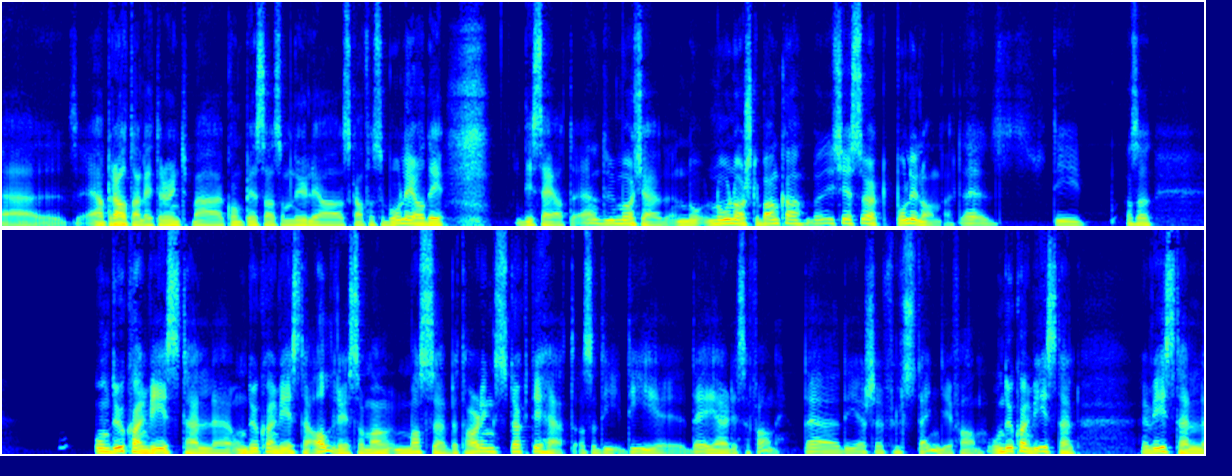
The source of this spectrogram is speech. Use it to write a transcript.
jeg har prata litt rundt med kompiser som nylig har skaffa seg bolig, og de, de sier at du må ikke Nordnorske banker, ikke søk boliglån der. De Altså om du kan vise til kan vise til aldri så masse betalingsdyktighet, altså de, de, det gir de seg faen i. Det, de gir seg fullstendig faen. Om du kan vise til, vise til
